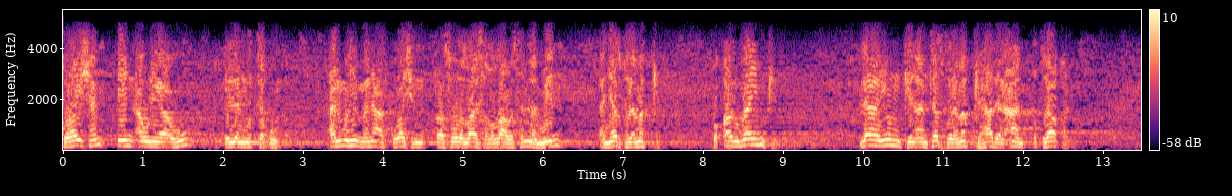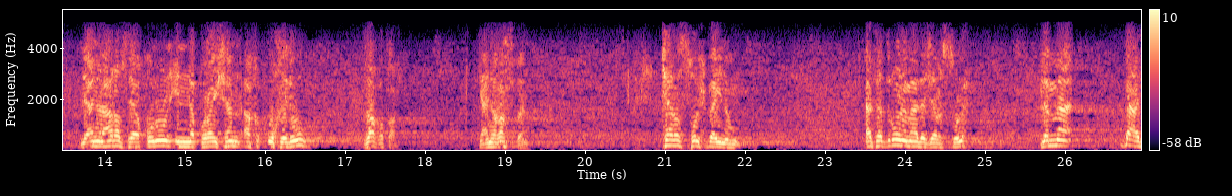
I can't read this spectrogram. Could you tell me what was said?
قريشا إن أولياءه إلا المتقون. المهم منعت قريش رسول الله صلى الله عليه وسلم من أن يدخل مكة. وقالوا ما يمكن. لا يمكن أن تدخل مكة هذا العام إطلاقا لأن العرب سيقولون إن قريشا أخذوا ضغطة يعني غصبا. جرى الصلح بينهم. أتدرون ماذا جرى الصلح؟ لما بعد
